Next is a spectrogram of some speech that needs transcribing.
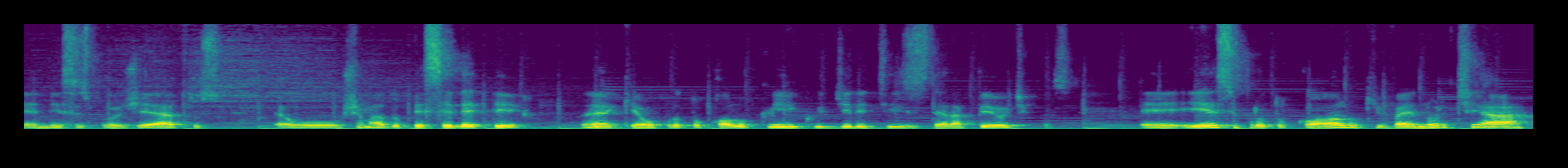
é, nesses projetos é o chamado PCDT, né? Que é o Protocolo Clínico de Diretrizes Terapêuticas. É esse protocolo que vai nortear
